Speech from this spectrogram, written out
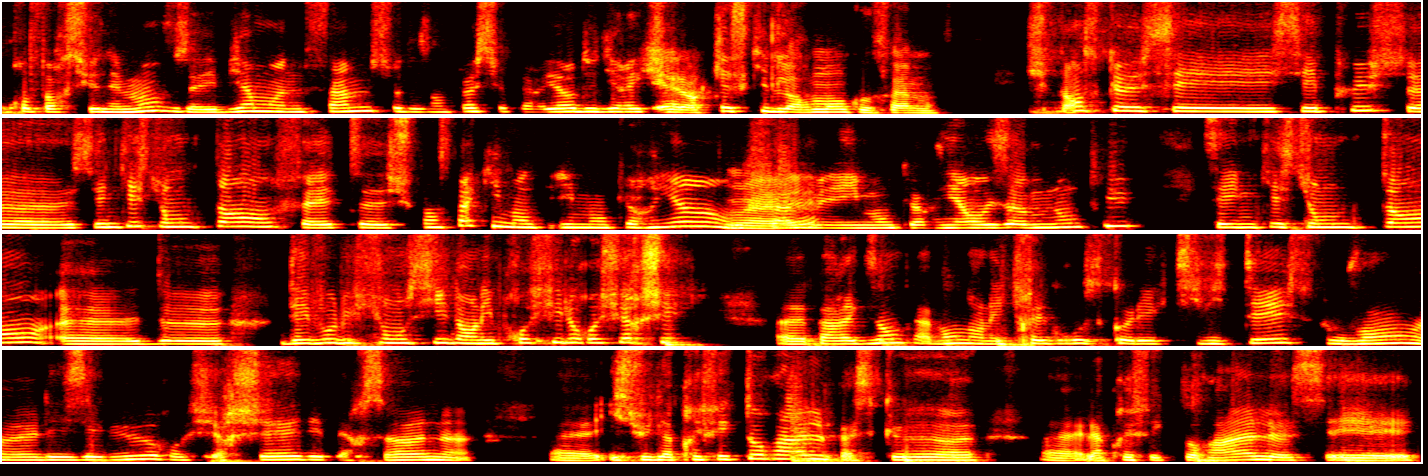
proportionnellement, vous avez bien moins de femmes sur des emplois supérieurs de direction. Et alors, qu'est-ce qui leur manque aux femmes? Je pense que c'est c'est plus euh, c'est une question de temps en fait. Je pense pas qu'il manque il manque rien aux ouais. femmes et il manque rien aux hommes non plus. C'est une question de temps, euh, de d'évolution aussi dans les profils recherchés. par exemple, avant, dans les très grosses collectivités, souvent, les élus recherchaient des personnes euh, issus de la préfectorale, parce que euh, la préfectorale, c'est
